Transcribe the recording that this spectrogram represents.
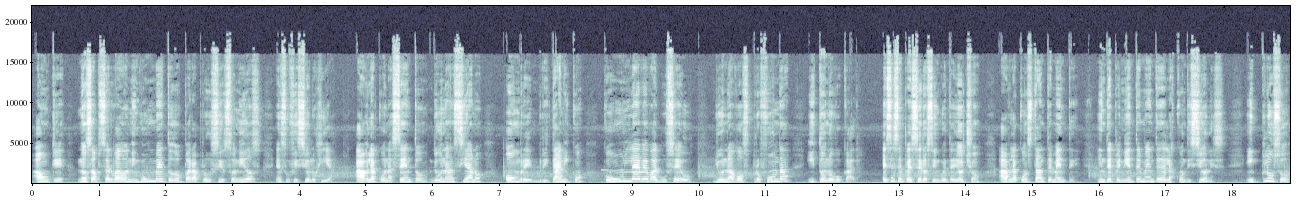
aunque no se ha observado ningún método para producir sonidos en su fisiología. Habla con acento de un anciano hombre británico con un leve balbuceo y una voz profunda y tono vocal. SCP-058 habla constantemente, independientemente de las condiciones, incluso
